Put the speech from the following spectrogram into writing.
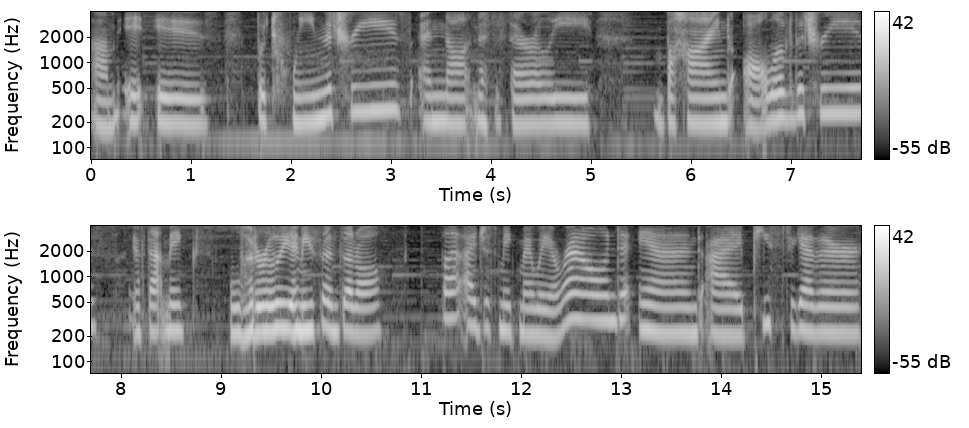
um, it is between the trees and not necessarily behind all of the trees, if that makes literally any sense at all but I just make my way around and I piece together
